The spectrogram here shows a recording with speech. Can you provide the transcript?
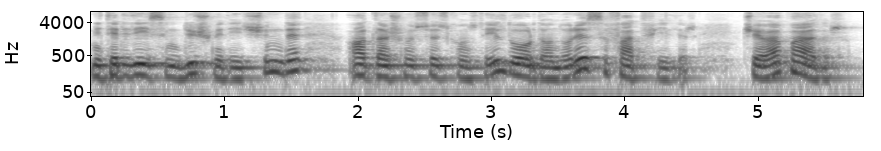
nitelediği isim düşmediği için de adlaşma söz konusu değil doğrudan doğruya sıfat fiildir. Cevap A'dır.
